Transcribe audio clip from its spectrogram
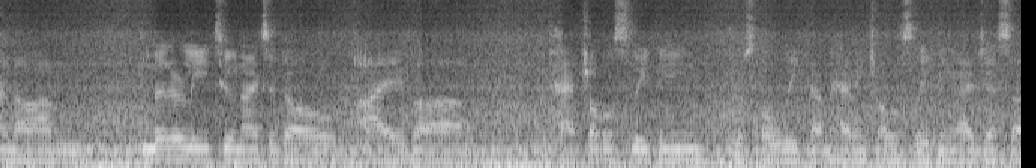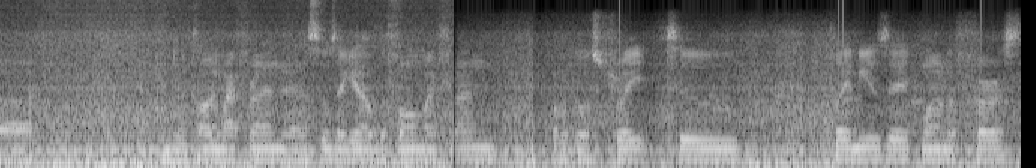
and um, literally two nights ago, I've. Uh, had trouble sleeping. This whole week I've been having trouble sleeping. I just uh, been calling my friend, and as soon as I get off the phone with my friend, I would go straight to play music. One of the first,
